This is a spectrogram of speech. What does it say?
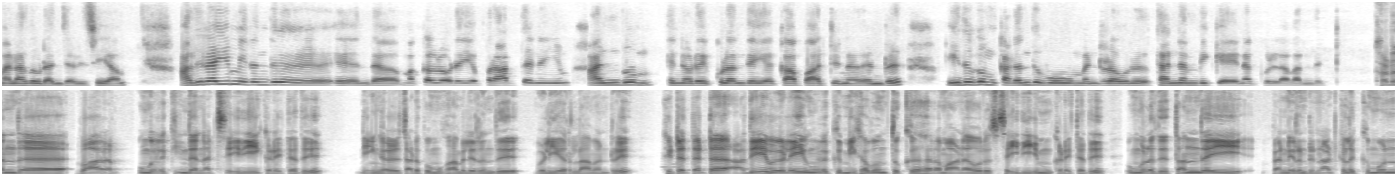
மனதுடைஞ்ச விஷயம். அதுலயும் இருந்து இந்த மக்களுடைய பிரார்த்தனையும் அன்பும் என்னுடைய குழந்தையை காப்பாற்றினர் என்று இதுவும் கடந்து போகும் என்ற ஒரு தன்னம்பிக்கை எனக்குள்ள வந்துட்டு. கடந்த வாரம் உங்களுக்கு இந்த நற்செய்தி கிடைத்தது. நீங்கள் தடுப்பு முகாமிலிருந்து வெளியேறலாம் என்று கிட்டத்தட்ட அதே வேளை உங்களுக்கு மிகவும் துக்ககரமான ஒரு செய்தியும் கிடைத்தது. உங்களது தந்தை பன்னிரண்டு நாட்களுக்கு முன்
